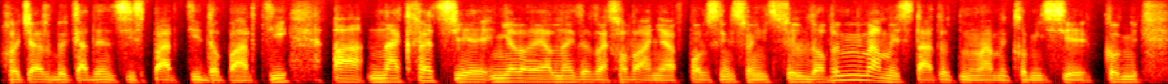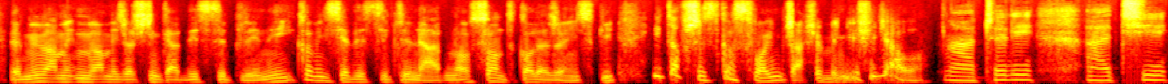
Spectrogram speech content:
chociażby kadencji z partii do partii, a na kwestię nielojalnego zachowania w Polskim Stronnictwie Ludowym my mamy statut, my mamy komisję, komi my, mamy, my mamy rzecznika dyscypliny i komisję dyscyplinarną, sąd koleżeński i to wszystko w swoim czasie będzie się działo. A, czyli ci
